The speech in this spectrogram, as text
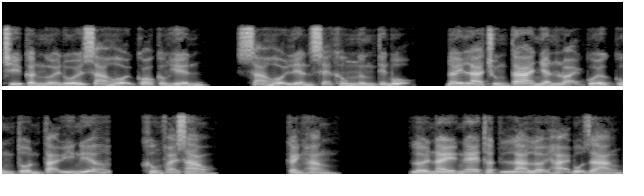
chỉ cần người đối xã hội có cống hiến, xã hội liền sẽ không ngừng tiến bộ, đây là chúng ta nhân loại cuối cùng tồn tại ý nghĩa, không phải sao? Cảnh Hằng Lời này nghe thật là lợi hại bộ dáng,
